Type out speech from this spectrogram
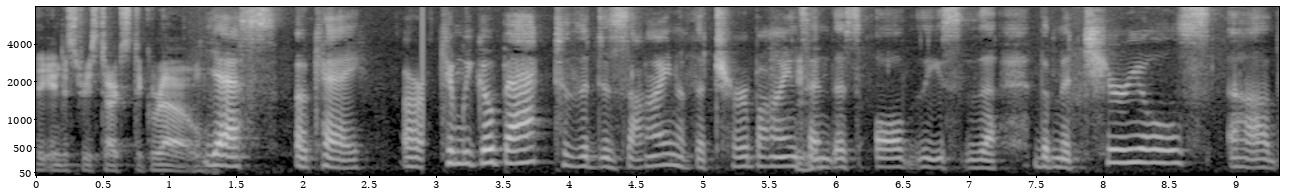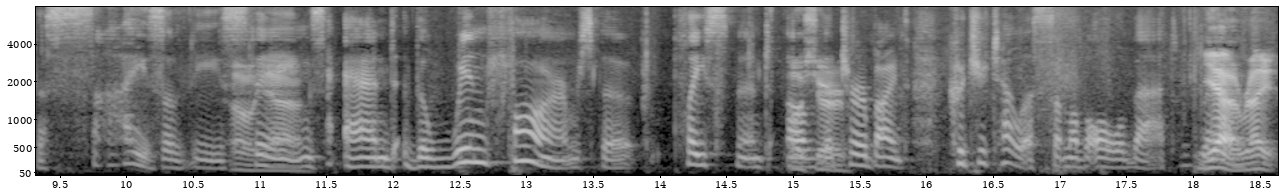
the industry starts to grow. Yes, okay. All right. Can we go back to the design of the turbines Mm-hmm. and this all these the the materials, uh, the size of these Oh, yeah. things, and the wind farms, the placement Oh, of sure. the turbines? Could you tell us some of all of that? Yeah, right.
